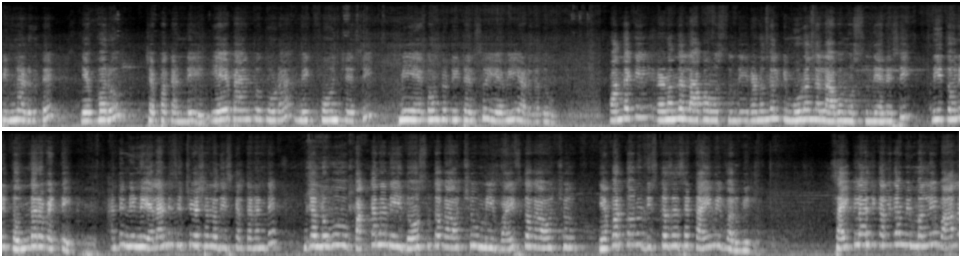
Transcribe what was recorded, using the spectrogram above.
పిన్ అడిగితే ఎవ్వరు చెప్పకండి. ఏ బ్యాంకు కూడా మీకు ఫోన్ చేసి మీ అకౌంట్ డీటెయిల్స్ ఏవి అడగదు. వందకి రెండు వందల లాభం వస్తుంది రెండు వందలకి మూడు వందల లాభం వస్తుంది అనేసి నీతోని తొందర పెట్టి అంటే నిన్ను ఎలాంటి సిచ్యువేషన్లో తీసుకెళ్తాడంటే ఇంకా నువ్వు పక్కన నీ దోస్తుతో కావచ్చు మీ వైఫ్తో కావచ్చు ఎవరితోనూ డిస్కస్ చేసే టైం ఇవ్వరు వీళ్ళు. సైకలాజికల్గా మిమ్మల్ని వాళ్ళ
